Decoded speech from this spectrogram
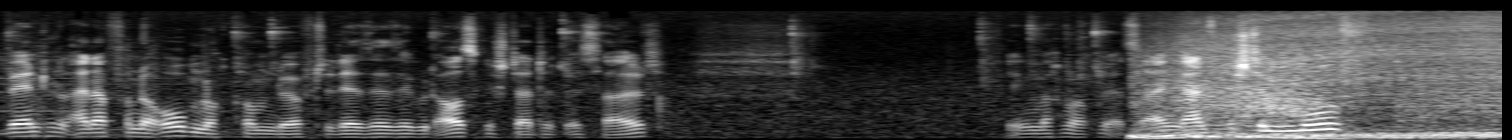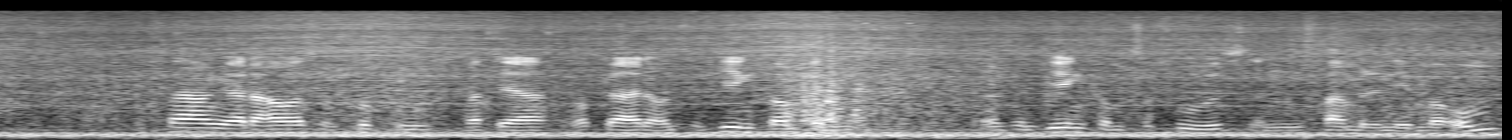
eventuell einer von da oben noch kommen dürfte, der sehr, sehr gut ausgestattet ist halt. Deswegen machen wir jetzt einen ganz bestimmten Move. Wir fahren geradeaus und gucken, was der, ob da einer uns entgegenkommt. Wenn er uns entgegenkommt zu Fuß, dann fahren wir den nebenbei um,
